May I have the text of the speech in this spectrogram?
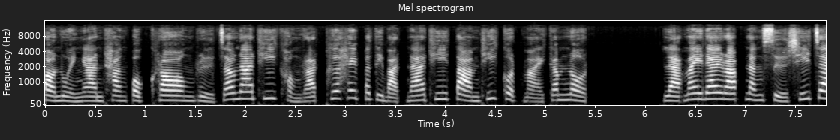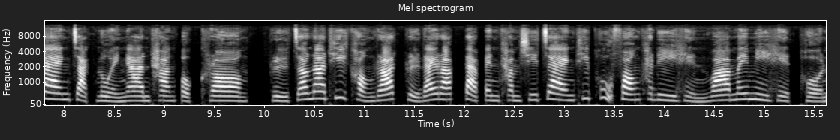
ต่อหน่วยงานทางปกครอง หรือเจ้าหน้าที่ของรัฐเพื่อให้ปฏิบัติหน้าที่ตามที่กฎหมายกำหนด และไม่ได้รับหนังสือชี้แจงจากหน่วยงานทางปกครองหรือเจ้าหน้าที่ของรัฐหรือได้รับแต่เป็นคำชี้แจงที่ผู้ฟ้องคดีเห็นว่าไม่มีเหตุผล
